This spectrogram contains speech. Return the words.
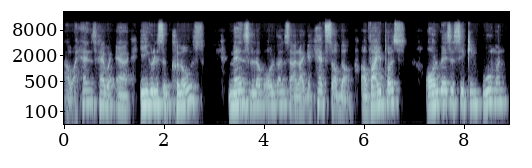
Our hands have uh, eagle's claws. Men's love organs are like heads of the of vipers. always seeking woman,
